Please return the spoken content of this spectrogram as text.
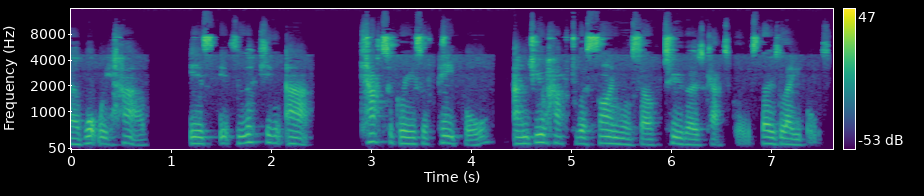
uh, what we have is it's looking at categories of people and you have to assign yourself to those categories those labels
